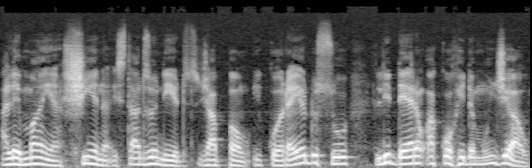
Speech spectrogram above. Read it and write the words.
Alemanha, China, Estados Unidos, Japão e Coreia do Sul lideram a corrida mundial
